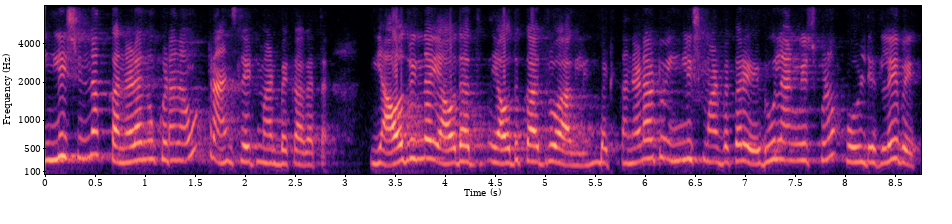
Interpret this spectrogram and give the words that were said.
ಇಂಗ್ಲಿಷಿಂದ ಕನ್ನಡನೂ ಕೂಡ ನಾವು ಟ್ರಾನ್ಸ್ಲೇಟ್ ಮಾಡ್ಬೇಕಾಗತ್ತೆ. ಯಾವ್ದ್ರಿಂದ ಯಾವ್ದಾದ್, ಯಾವ್ದಕ್ಕಾದ್ರೂ ಆಗ್ಲಿ ಬಟ್ ಕನ್ನಡ ಟು ಇಂಗ್ಲಿಷ್ ಮಾಡ್ಬೇಕಾದ್ರೆ ಎರಡೂ ಲ್ಯಾಂಗ್ವೇಜ್ ಕೂಡ ಹೋಲ್ಡ್ ಇರಲೇಬೇಕು.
